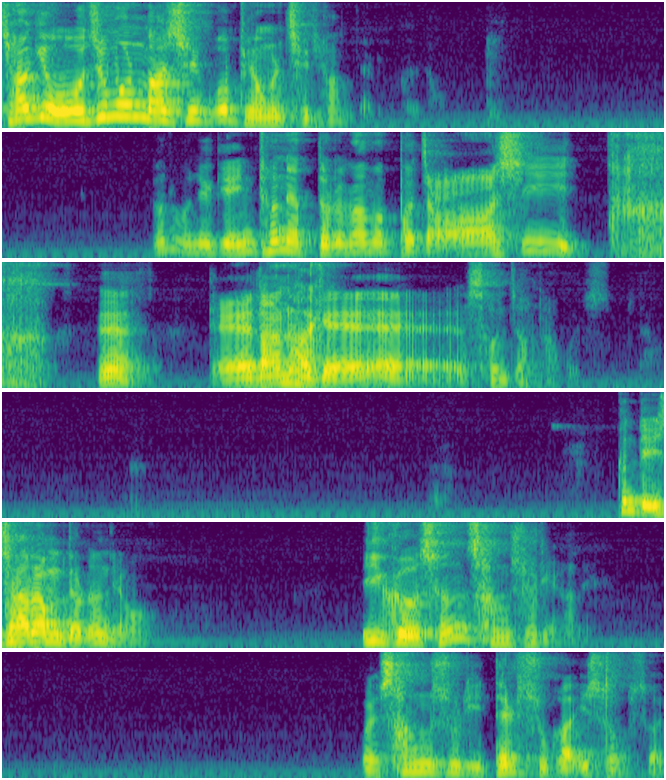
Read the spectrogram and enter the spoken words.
자기 오줌을 마시고 병을 치료한다는 거예요. 여러분 여기 인터넷 들어가면 버젓이 예, 대단하게 선전하고 있습니다. 근데 이 사람들은요, 이것은 상술이 아니에요. 왜? 상술이 될 수가 있어 없어요?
